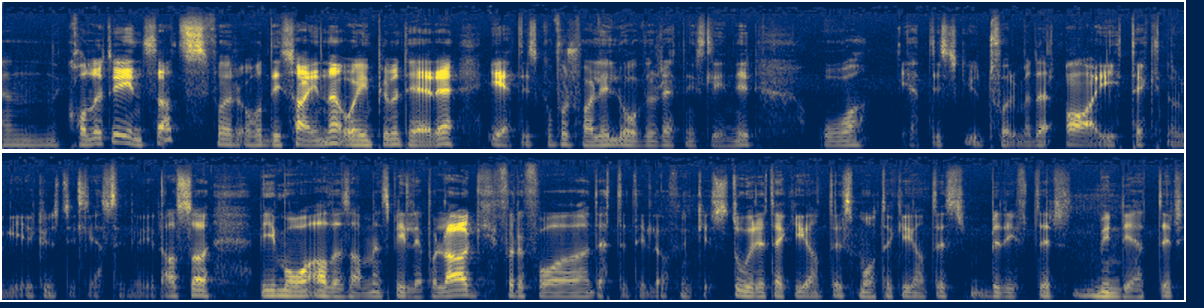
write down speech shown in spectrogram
en kollektiv innsats for å designe og implementere etisk og forsvarlige lover og retningslinjer og etisk utformede AI-teknologier, kunstig intelligens-teknologier. Altså, vi må alle sammen spille på lag for å få dette til å funke. Store tech-giganter, små tech-giganter, bedrifter, myndigheter.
